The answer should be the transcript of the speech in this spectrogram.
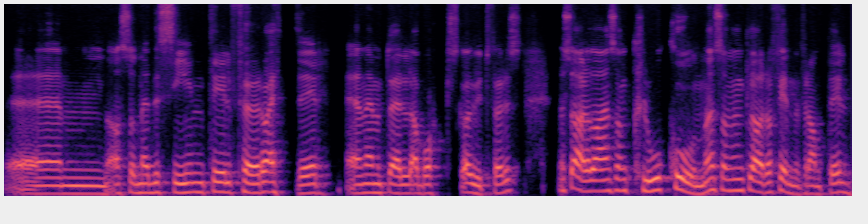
um, altså medisin til før og etter en eventuell abort skal utføres. Men så er det da en sånn klok kone som hun klarer å finne fram til.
